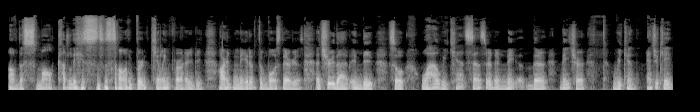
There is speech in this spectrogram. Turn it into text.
of the small cuddly songbird killing variety aren't native to most areas. And true that indeed. So while we can't censor their na- their nature, we can educate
